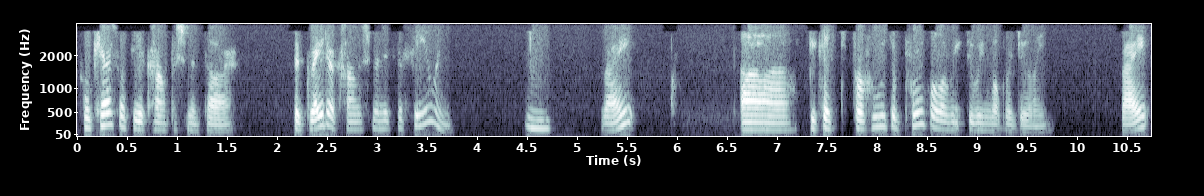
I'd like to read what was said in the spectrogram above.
who cares what the accomplishments are? The greater accomplishment is the feeling, mm. right? Uh, because for whose approval are we doing what we're doing, right?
